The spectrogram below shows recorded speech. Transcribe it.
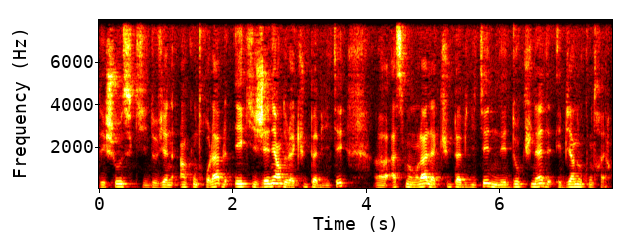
des choses qui deviennent incontrôlables et qui génèrent de la culpabilité, à ce moment-là, la culpabilité n'est d'aucune aide et bien au contraire.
